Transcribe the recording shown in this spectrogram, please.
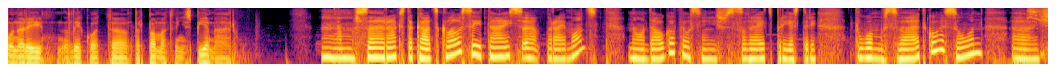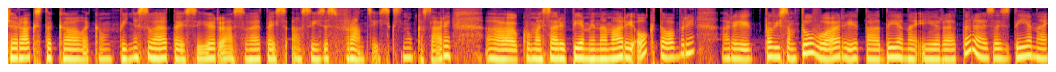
un arī liekot uh, par pamat viņas piemēru. Mums raksta kāds klausītājs, Raimons no Daugopils, viņš sveic priesteri Tomu svētkos, un yes. viņš raksta, ka laikam, viņa svētais ir svētais Asīzes Francisks, nu, kas arī, ko mēs arī pieminam arī oktobri, arī pavisam tuvo arī tā diena ir Terēzes dienai,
